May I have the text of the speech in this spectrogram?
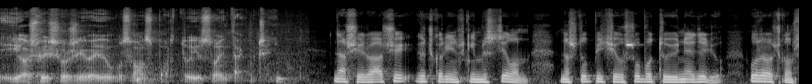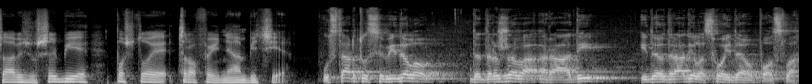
još više uživaju u svom sportu i u svojim takmičenjima. Naši rvači grčko-rimskim stilom nastupit će u subotu i nedelju. U Rvačkom savezu Srbije postoje trofejne ambicije. U startu se videlo da država radi i da je odradila svoj deo posla,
